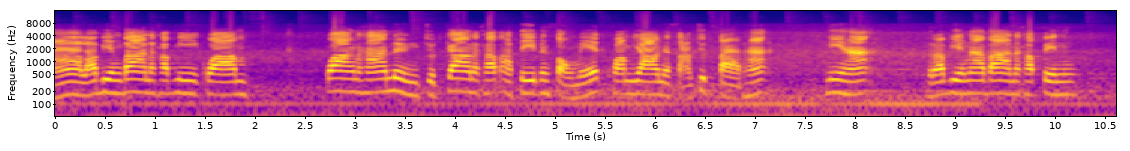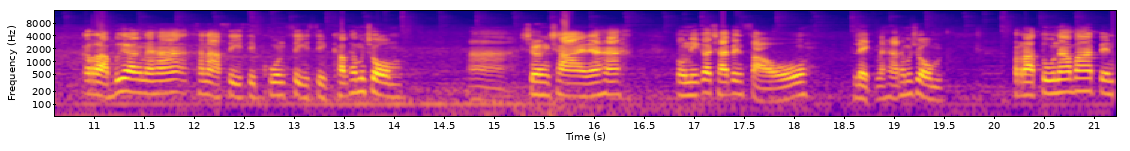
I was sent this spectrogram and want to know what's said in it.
อ่าระเบียงบ้านนะครับมีความกว้างนะฮะ1.9 นะครับอาตีเป็น 2 เมตร ความยาวเนี่ย 3.8 ฮะ นี่ฮะ ระเบียงหน้าบ้านนะครับ เป็นกระเบื้องนะฮะ ขนาด 40คูณ40 ครับท่านผู้ชม อ่า เชิงชายนะฮะ ตรงนี้ก็ใช้เป็นเสาเหล็กนะฮะท่านผู้ชม ประตูหน้าบ้านเป็น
